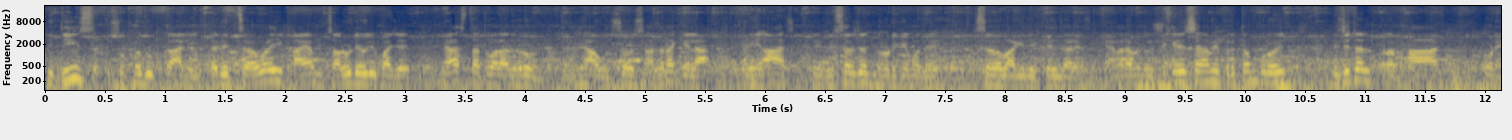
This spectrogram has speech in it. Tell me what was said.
कितीही सुखदुःख आली तरी चळवळ ही कायम चालू ठेवली पाहिजे ह्याच तत्वाला धरून त्यांनी हा उत्सव साजरा केला आणि आज ते विसर्जन मिरवणुकीमध्ये सहभागी देखील झाले. कॅमेरामॅन ऋषिकेशसह मी प्रीतम पुरोहित डिजिटल प्रभात पुणे.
